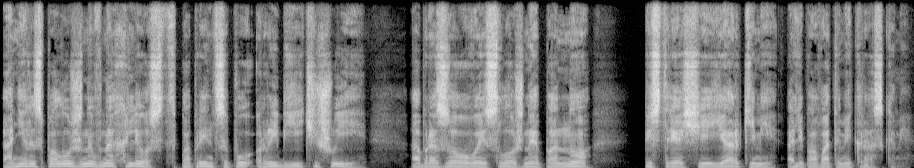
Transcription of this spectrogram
Они расположены внахлёст по принципу рыбьей чешуи, образовывая сложное панно, пестрящее яркими, олиповатыми красками.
